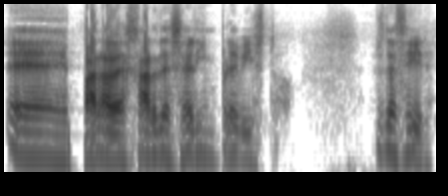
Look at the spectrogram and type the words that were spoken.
eh, para dejar de ser imprevisto. Es decir,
